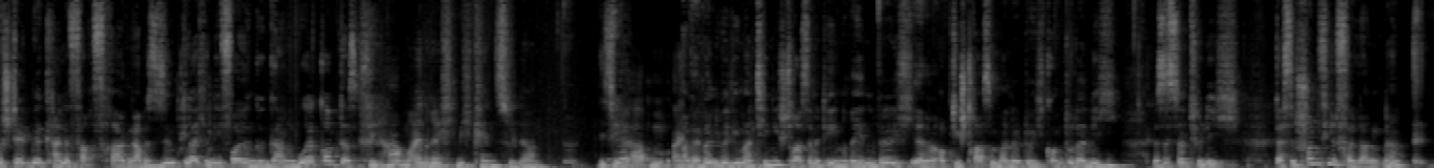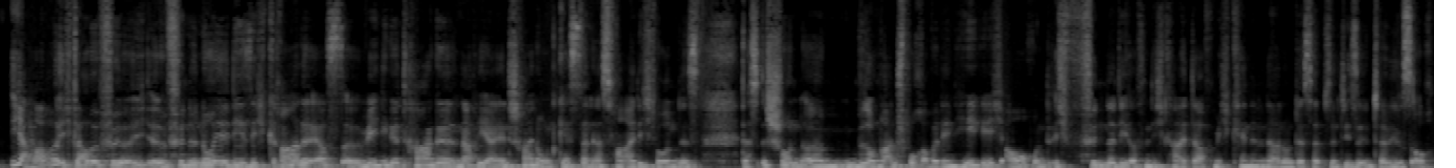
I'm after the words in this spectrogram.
stellt mir keine Fachfragen, aber Sie sind gleich in die Vollen gegangen. Woher kommt das? Sie haben ein Recht, mich kennenzulernen. Sie ja, haben aber wenn man über die Martini-Straße mit Ihnen reden will, ich, äh, ob die Straßenbahn da durchkommt oder nicht, mhm. das ist natürlich das ist schon viel verlangt, ne? Ja, ich glaube, für, für eine neue, die sich gerade erst äh, wenige Tage nach ihrer Entscheidung und gestern erst vereidigt worden ist, das ist schon ähm, ein besonderer Anspruch, aber den hege ich auch und ich finde, die Öffentlichkeit darf mich kennenlernen und deshalb sind diese Interviews auch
